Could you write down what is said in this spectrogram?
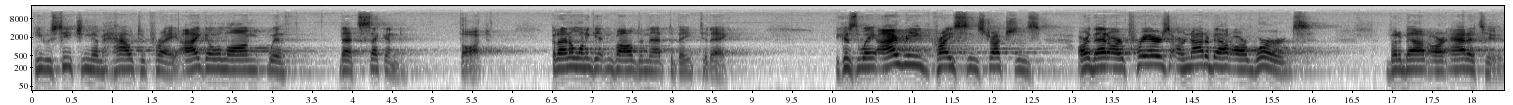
He was teaching them how to pray. I go along with that second thought. But I don't want to get involved in that debate today. Because the way I read Christ's instructions are that our prayers are not about our words, but about our attitude.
